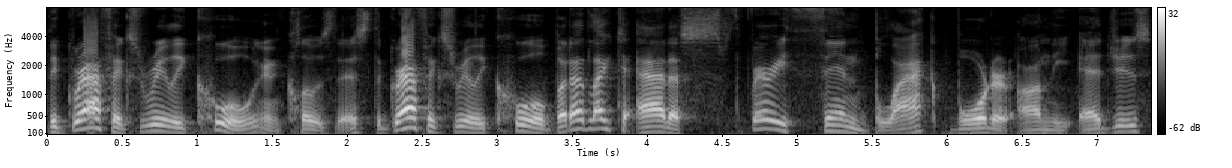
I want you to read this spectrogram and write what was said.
the graphics really cool. We're going to close this. The graphics really cool, but I'd like to add a very thin black border on the edges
